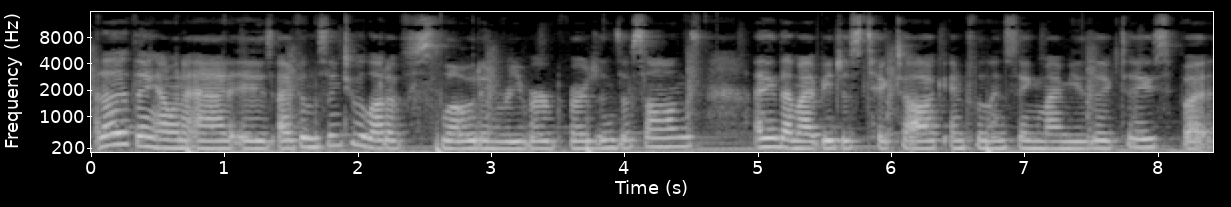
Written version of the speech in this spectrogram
Another thing I want to add is I've been listening to a lot of slowed and reverb versions of songs. I think that might be just TikTok influencing my music taste, but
